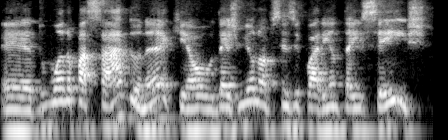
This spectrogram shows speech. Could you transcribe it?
é, do ano passado, né, que é o 10.946,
